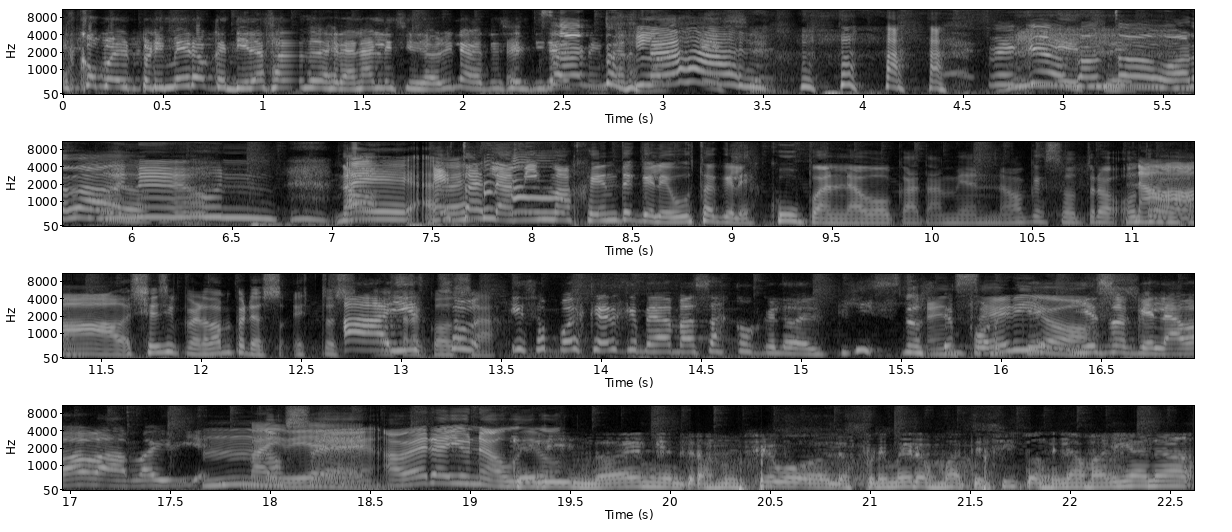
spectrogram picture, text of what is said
Es como el primero que tirás antes del análisis de orina que te dicen tirar Exacto, claro. Me quedo con todo guardado. Un- un- No, eh, a esta ver. es la misma gente que le gusta que le escupan la boca también, ¿no? Que es otro. otro No, Jessy, perdón, pero esto es Ay, otra eso, cosa. eso puedes creer que me da más asco que lo del pis, no sé ¿En por serio? qué. Y eso que la baba va y bien. Mm, no y sé. bien. A ver, hay un Qué audio. lindo, ¿eh? Mientras me cebo los primeros matecitos de la mañana,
